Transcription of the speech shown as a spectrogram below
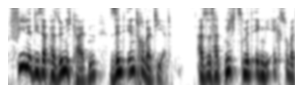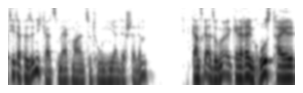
viele dieser Persönlichkeiten sind introvertiert. Also es hat nichts mit irgendwie extrovertierter Persönlichkeitsmerkmalen zu tun hier an der Stelle. Ganz, also generell ein Großteil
